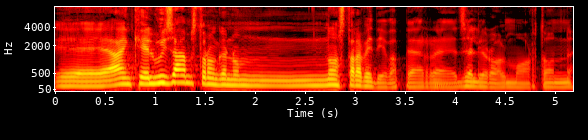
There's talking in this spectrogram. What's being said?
eh, anche Louis Armstrong non, non stravedeva per eh, Jelly Roll Morton.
